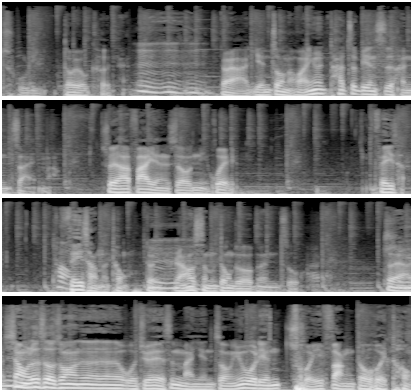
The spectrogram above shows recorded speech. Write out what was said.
处理都有可能。嗯嗯嗯对啊，严重的话，因为它这边是很窄嘛，所以它发炎的时候你会非常痛，非常的痛，对，嗯嗯然后什么动作都不能做。对啊，像我那时候状况，真的，真的我觉得也是蛮严重，因为我连垂放都会痛，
